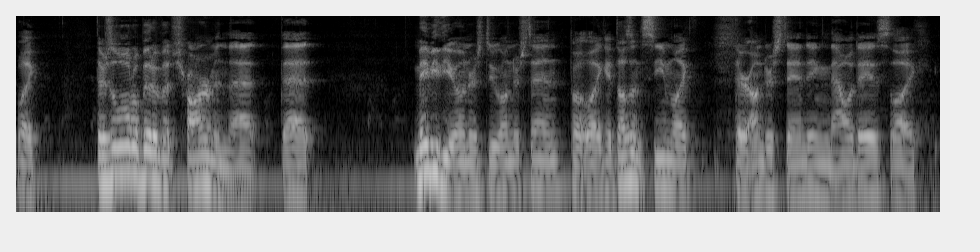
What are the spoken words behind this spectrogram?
Like, there's a little bit of a charm in that that maybe the owners do understand, but like, it doesn't seem like they're understanding nowadays. Like,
